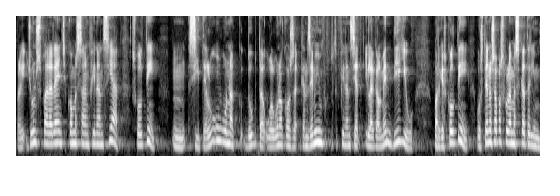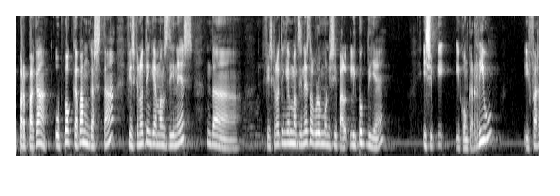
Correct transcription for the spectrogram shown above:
perquè Junts per Arenys com s'han financiat? Escolti, si té algun dubte o alguna cosa que ens hem financiat il·legalment, digui-ho. Perquè, escolti, vostè no sap els problemes que tenim per pagar el poc que vam gastar fins que no tinguem els diners de... fins que no tinguem els diners del grup municipal. Li puc dir, eh? I, si, i, i com que riu i fa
